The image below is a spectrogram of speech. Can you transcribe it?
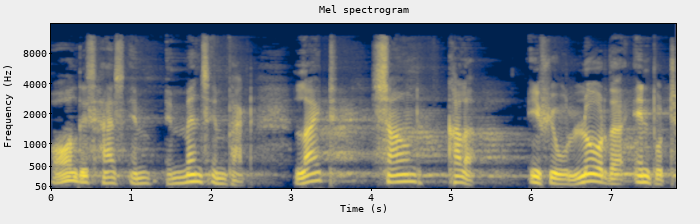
All this has Im immense impact. Light, sound, color. If you lower the input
